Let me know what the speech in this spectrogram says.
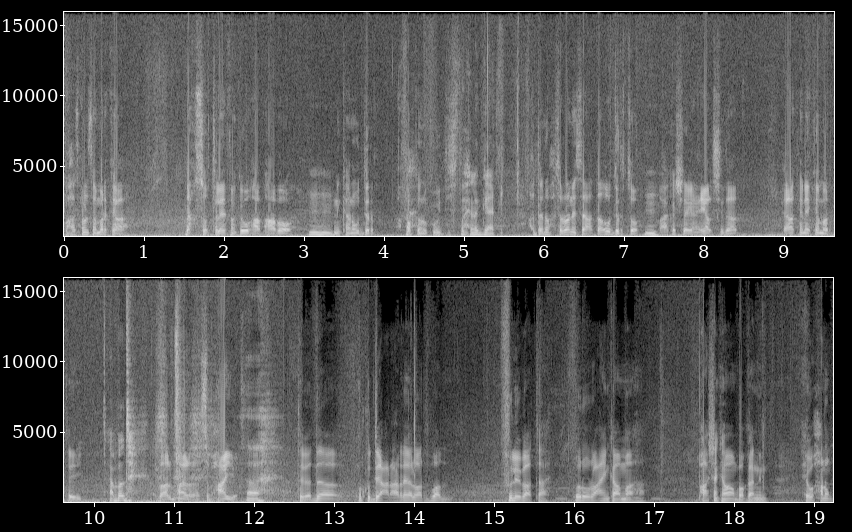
Waxaad xunaysaa markaa dhaqso taleefonka u haabhaabo ninkan u dir afurkan uu ku weydiistay. Wax la gaadh. Haddana waxaad odhanaysaa haddaad u dirto waxaa ka sheegeen ciyaal shidaad. Ciyaalkan ay ka martay xabad baal maxaa la subxaayo. Ah, dabeedna markuu dee carcareel fulay baad tahay. Warwar caynkaa ma aha baashan kamaan baqanin. Ee waxaan u-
